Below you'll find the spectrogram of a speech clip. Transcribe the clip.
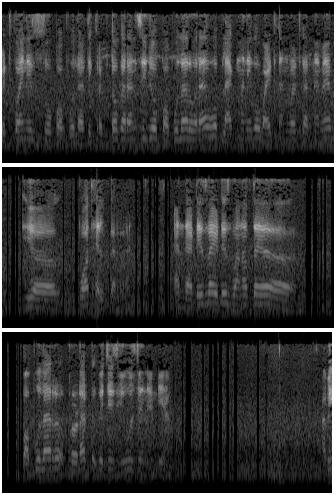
bitcoin is so popular the crypto currency जो पॉपुलर हो रहा है, वो ब्लैक मनी को व्हाइट कन्वर्ट करने में बहुत हेल्प कर रहा है। And that is why it is one of the popular product which is use in India अभी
